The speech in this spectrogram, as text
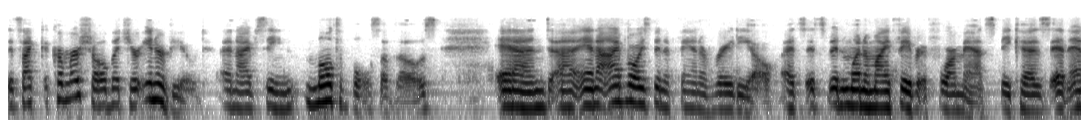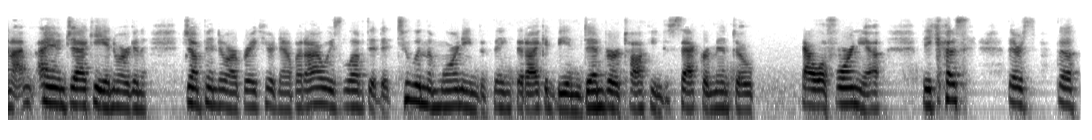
It's like a commercial, but you're interviewed, and I've seen multiples of those and uh, and I've always been a fan of radio. It's it's been one of my favorite formats because and and I'm I am Jackie and we're gonna jump into our break here now. But I always loved it at two in the morning to think that I could be in Denver talking to Sacramento, California, because there's the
